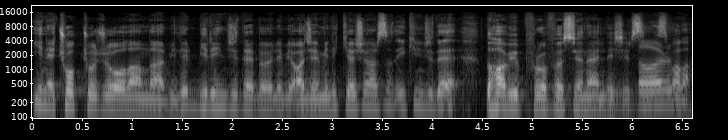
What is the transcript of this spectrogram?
yine çok çocuğu olanlar bilir. Birinci de böyle bir acemilik yaşarsınız. ikinci de daha bir profesyonelleşirsiniz Doğru. falan.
